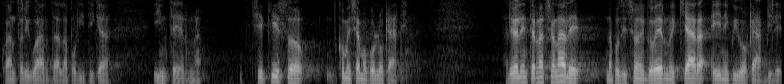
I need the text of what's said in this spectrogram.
quanto riguarda la politica interna. Si è chiesto come siamo collocati. A livello internazionale la posizione del Governo è chiara e inequivocabile.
